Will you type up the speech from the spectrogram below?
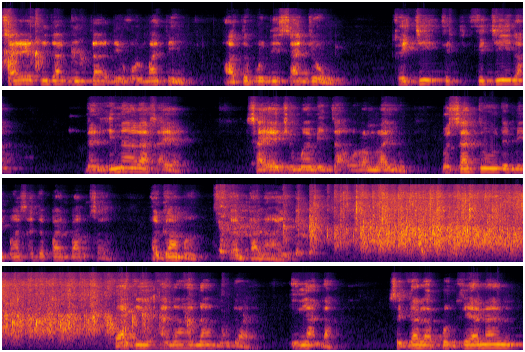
Saya tidak minta dihormati ataupun disanjung. Keji, ke, kejilah dan hinalah saya. Saya cuma minta orang Melayu bersatu demi masa depan bangsa, agama dan tanah air. Bagi anak-anak muda, ingatlah segala pengkhianatan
